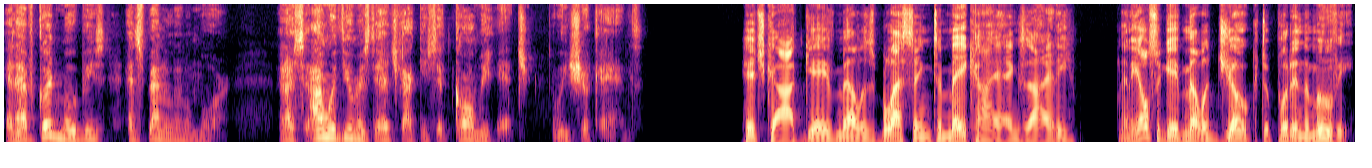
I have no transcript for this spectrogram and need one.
and have good movies and spend a little more. And I said, I'm with you, Mr. Hitchcock. He said, call me Hitch. And we shook hands. Hitchcock gave Mel his blessing to make High Anxiety, and he also gave Mel a joke to put in the movie.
